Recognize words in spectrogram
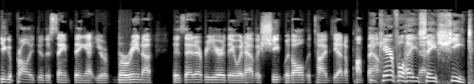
You could probably do the same thing at your marina. Is that every year they would have a sheet with all the times you had to pump out? Be careful how you that. say sheet.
